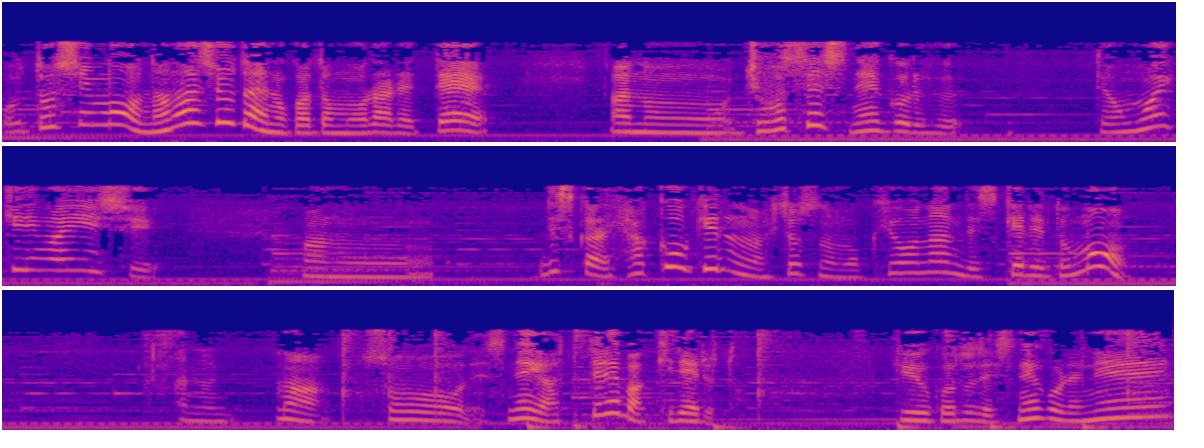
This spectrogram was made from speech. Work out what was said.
お年も70代の方もおられて、あのー、上手ですね、ゴルフ。で、思い切りがいいし、あのー、ですから100を切るのは一つの目標なんですけれども、あの、まあ、そうですね、やってれば切れるということですね、これね。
